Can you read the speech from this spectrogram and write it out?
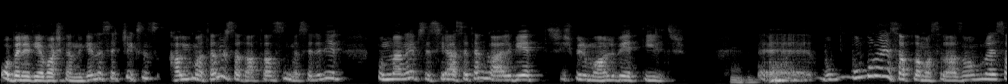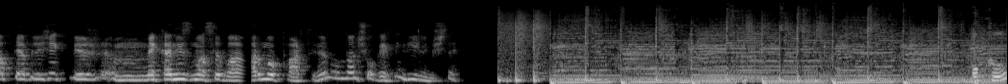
o belediye başkanını gene seçeceksiniz. Kayyum atanırsa da atansın mesele değil. Bunların hepsi siyaseten galibiyet, hiçbir mağlubiyet değildir. Ee, bu, bu, bunu hesaplaması lazım. Ama bunu hesaplayabilecek bir mekanizması var mı partinin? Ondan çok emin değilim işte. Oku,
